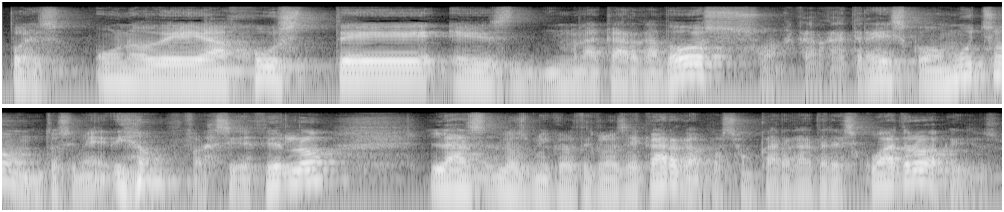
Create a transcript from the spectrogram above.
pues uno de ajuste es una carga 2 o una carga 3 como mucho, un 2,5, por así decirlo. Las, los microciclos de carga pues son carga 3-4, aquellos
